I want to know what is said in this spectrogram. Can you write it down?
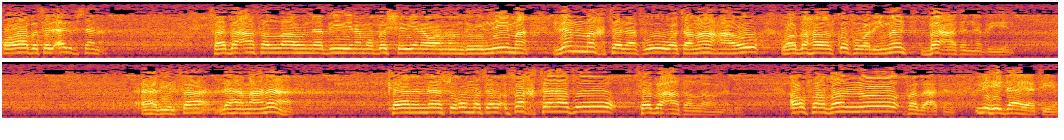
قرابة الألف سنة. فبعث الله النبيين مبشرين ومنذرين. لما؟ لما اختلفوا وتناحروا وظهر الكفر والإيمان بعث النبيين. هذه الفاء لها معناها. كان الناس أمة فاختلفوا فبعث الله النبي أو فضلوا فبعثا لهدايتهم.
